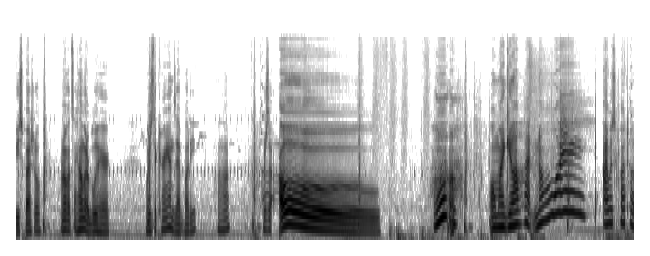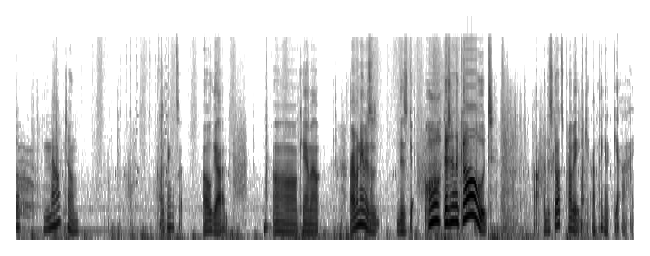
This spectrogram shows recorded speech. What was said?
You special? I don't know if it's a helmet or blue hair. Where's the crayons at, buddy? Uh-huh. Where's the... Oh! oh my god! No way! I was about to mount him. I think it's a... Oh, God. Oh, okay, I'm out. Alright, my name is... This guy... Oh, there's another goat! Uh, this goat's probably... A, I'm thinking a guy.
